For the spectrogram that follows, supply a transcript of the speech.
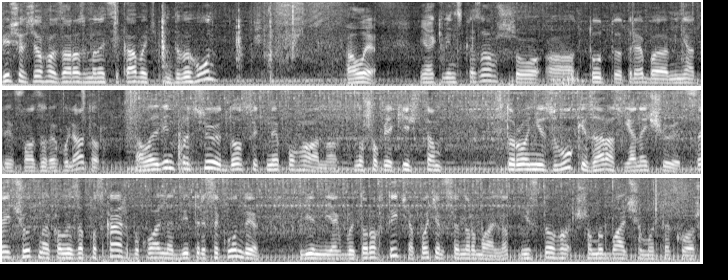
Більше всього зараз мене цікавить двигун. Але як він сказав, що а, тут треба міняти фазорегулятор, але він працює досить непогано. Ну, щоб якісь там сторонні звуки зараз я не чую. Це чутно, коли запускаєш, буквально 2-3 секунди він якби торохтить, а потім все нормально. І з того, що ми бачимо також,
